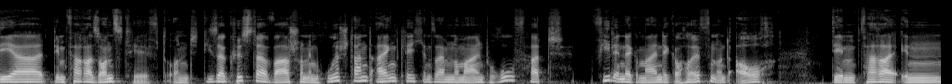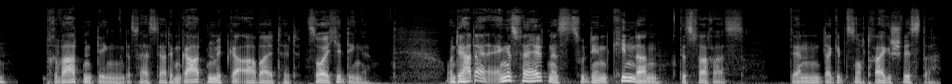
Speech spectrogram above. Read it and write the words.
der dem Pfarrer sonst hilft. Und dieser Küster war schon im Ruhestand eigentlich in seinem normalen Beruf, hat viel in der Gemeinde geholfen und auch dem Pfarrer in privaten Dingen. Das heißt, er hat im Garten mitgearbeitet, solche Dinge. Und er hat ein enges Verhältnis zu den Kindern des Pfarrers, denn da gibt's noch drei Geschwister.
